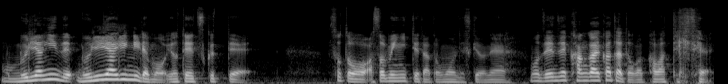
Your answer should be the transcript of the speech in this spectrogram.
もう無理やりにで、無理やりにでも予定作って、外を遊びに行ってたと思うんですけどね。もう全然考え方とか変わってきて、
